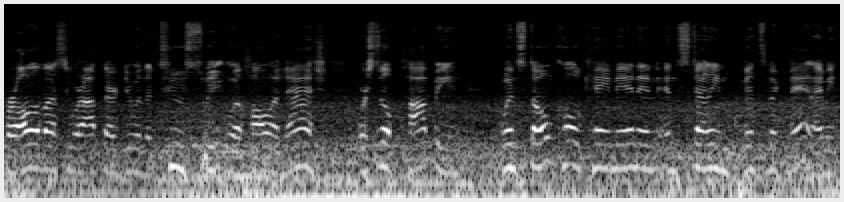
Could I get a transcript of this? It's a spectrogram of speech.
for all of us who are out there doing the two sweet with Hall and Nash, we're still popping when Stone Cold came in and, and stunning Vince McMahon. I mean,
